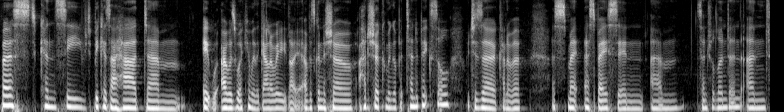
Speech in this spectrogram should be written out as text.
first conceived because I had um, it, I was working with a gallery. Like I was going to show, I had a show coming up at Tenderpixel, which is a kind of a, a, sma- a space in um, central London, and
